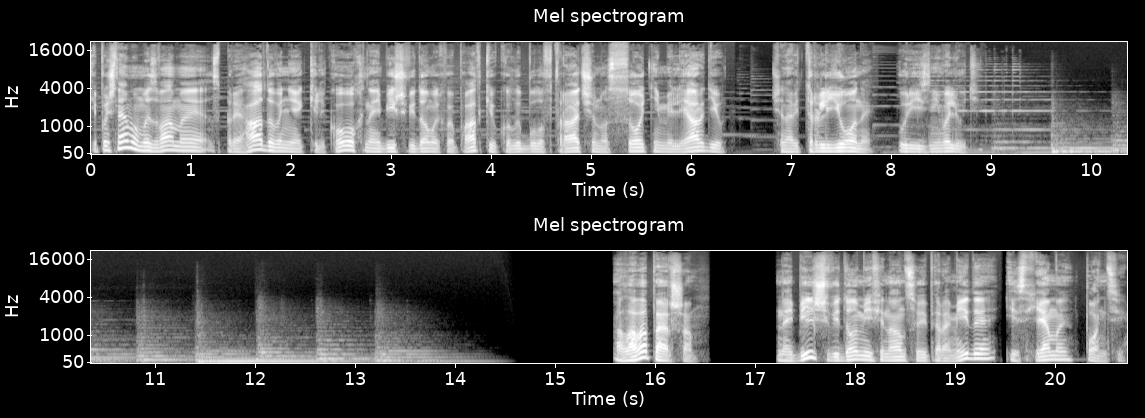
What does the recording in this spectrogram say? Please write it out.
І почнемо ми з вами з пригадування кількох найбільш відомих випадків, коли було втрачено сотні мільярдів чи навіть трильйони у різній валюті. Глава перша. Найбільш відомі фінансові піраміди і схеми Понці.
